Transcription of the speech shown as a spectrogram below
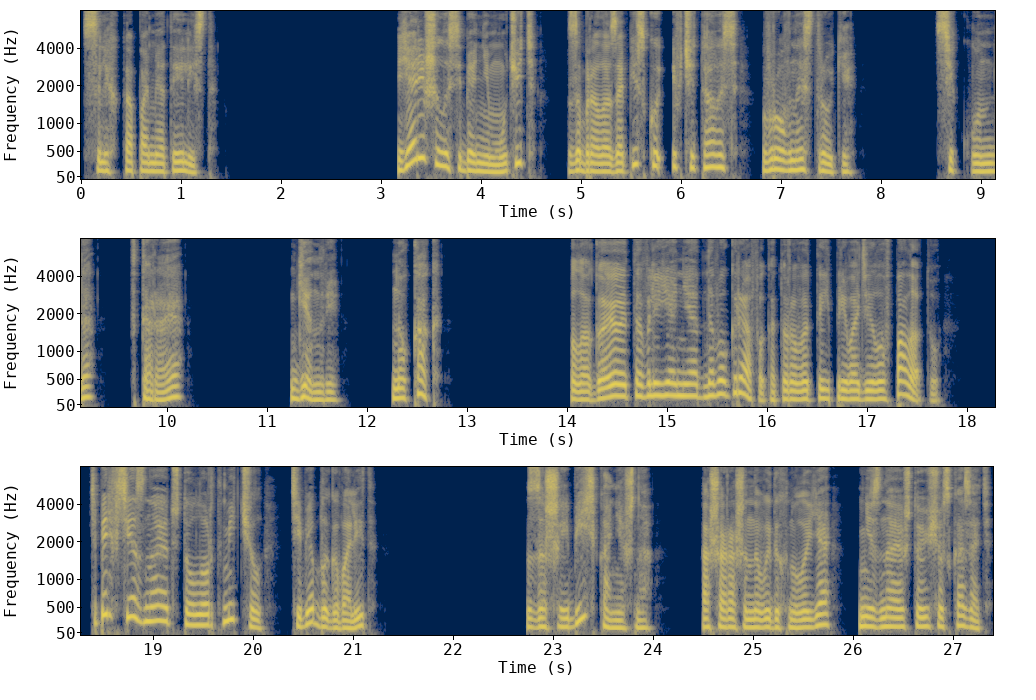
слегка помятый лист. Я решила себя не мучить, забрала записку и вчиталась в ровные строки. Секунда, вторая. Генри. Но как? Полагаю, это влияние одного графа, которого ты приводила в палату. Теперь все знают, что лорд Митчелл тебе благоволит. «Зашибись, конечно», — ошарашенно выдохнула я, не зная, что еще сказать.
